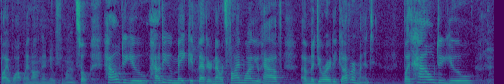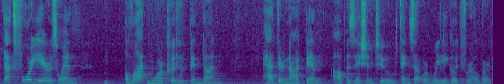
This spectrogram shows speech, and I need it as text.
by what went on in Newfoundland. So how do you how do you make it better? Now it's fine while you have a majority government, but how do you? That's four years when a lot more could have been done had there not been opposition to things that were really good for Alberta.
